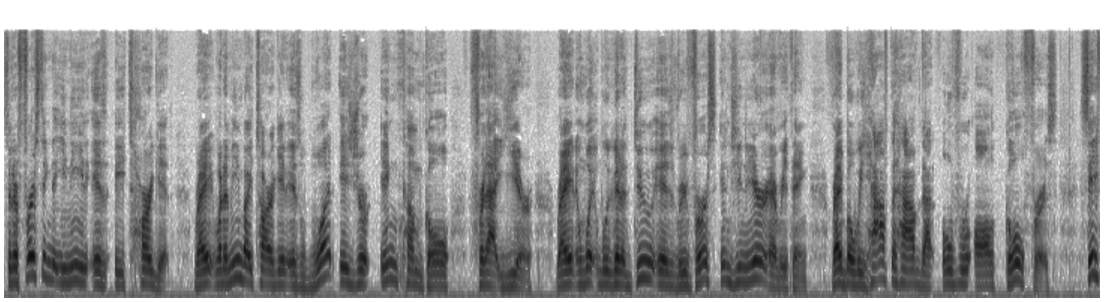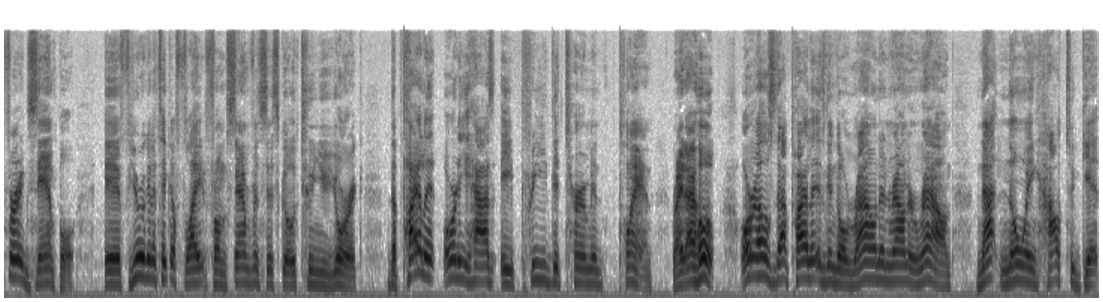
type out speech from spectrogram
So the first thing that you need is a target, right? What I mean by target is what is your income goal for that year, right? And what we're gonna do is reverse engineer everything, right? But we have to have that overall goal first. Say, for example, if you're gonna take a flight from San Francisco to New York, the pilot already has a predetermined plan, right? I hope. Or else that pilot is gonna go round and round and round not knowing how to get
